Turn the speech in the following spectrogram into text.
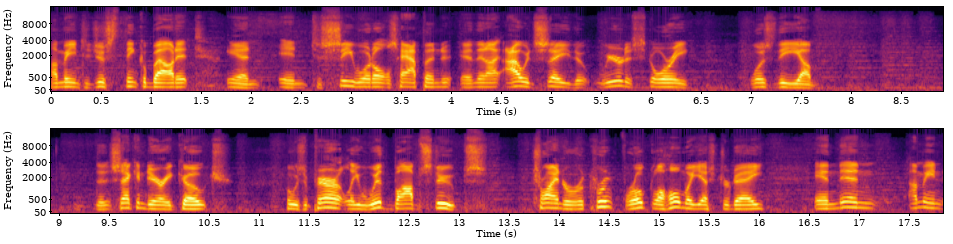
I mean, to just think about it and and to see what all's happened, and then I, I would say the weirdest story was the um, the secondary coach who was apparently with Bob Stoops trying to recruit for Oklahoma yesterday, and then I mean,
